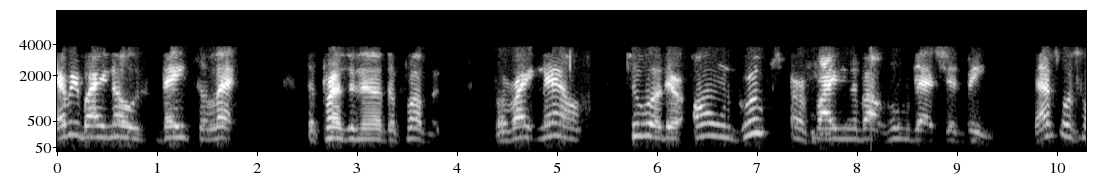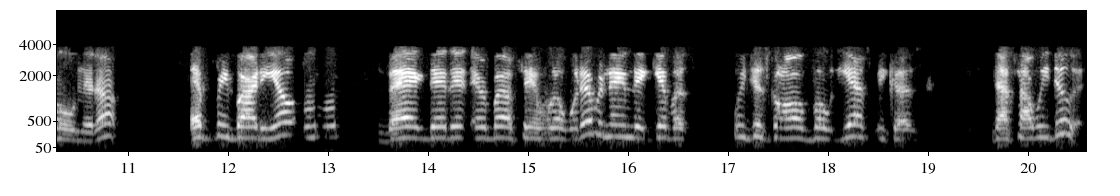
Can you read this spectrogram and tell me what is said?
Everybody knows they select the president of the public. But right now, two of their own groups are fighting about who that should be. That's what's holding it up. Everybody else. Baghdad, everybody saying, well, whatever name they give us, we just going to all vote yes because that's how we do it.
